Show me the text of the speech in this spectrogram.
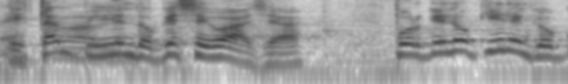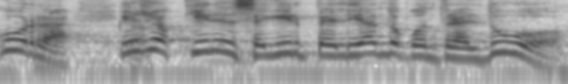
Es Están probable. pidiendo que se vaya porque no quieren que ocurra. Ellos quieren seguir peleando contra el dúo.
